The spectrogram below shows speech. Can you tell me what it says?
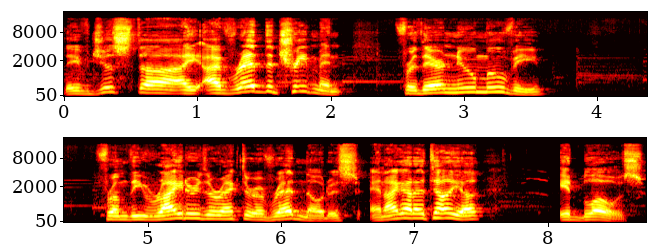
They've just, uh, I, I've read the treatment for their new movie from the writer director of Red Notice, and I gotta tell you, it blows.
